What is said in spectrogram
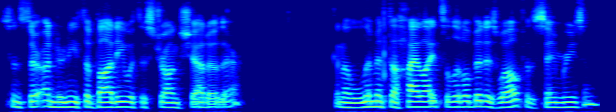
since they're underneath the body with a strong shadow there. Going to limit the highlights a little bit as well for the same reason.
